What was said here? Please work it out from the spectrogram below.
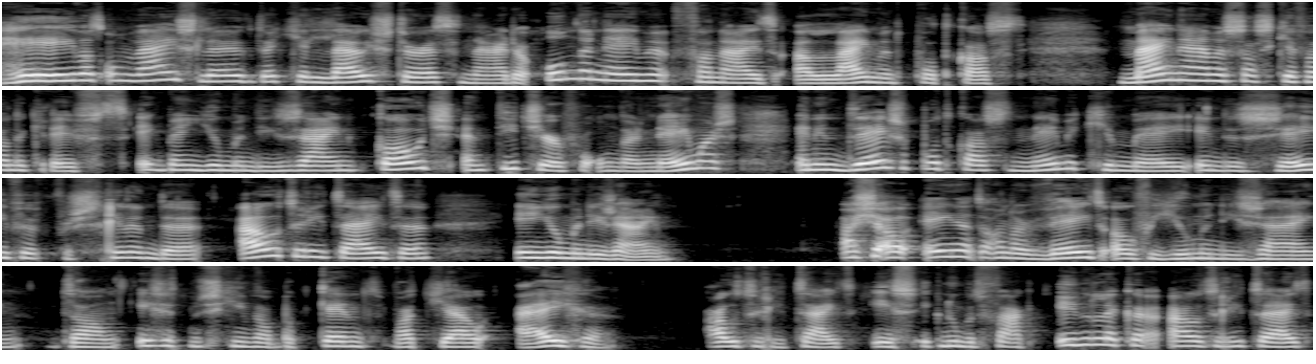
Hey, wat onwijs leuk dat je luistert naar de Ondernemen vanuit Alignment podcast. Mijn naam is Saskia van de Krift. Ik ben Human Design coach en teacher voor ondernemers. En in deze podcast neem ik je mee in de zeven verschillende autoriteiten in Human Design. Als je al een het ander weet over Human Design, dan is het misschien wel bekend wat jouw eigen autoriteit is. Ik noem het vaak innerlijke autoriteit,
